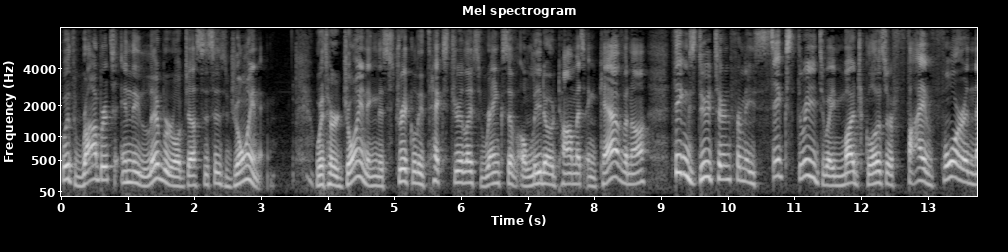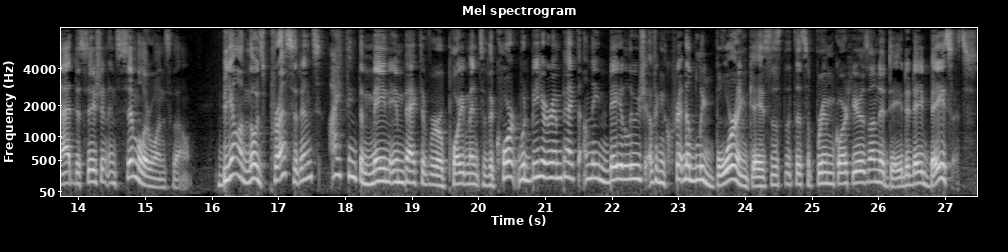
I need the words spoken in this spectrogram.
with Roberts and the liberal justices joining. With her joining the strictly textualist ranks of Alito, Thomas, and Kavanaugh, things do turn from a 6-3 to a much closer 5-4 in that decision and similar ones though. Beyond those precedents, I think the main impact of her appointment to the court would be her impact on the deluge of incredibly boring cases that the Supreme Court hears on a day-to-day -day basis.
